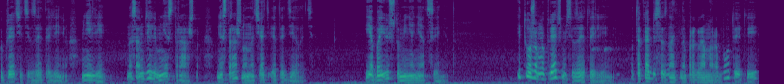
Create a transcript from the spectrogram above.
Вы прячете за этой ленью. Мне лень. На самом деле мне страшно. Мне страшно начать это делать. Я боюсь, что меня не оценят. И тоже мы прячемся за этой ленью. Вот такая бессознательная программа работает, и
